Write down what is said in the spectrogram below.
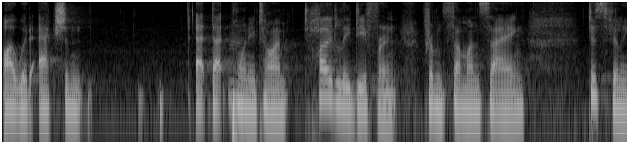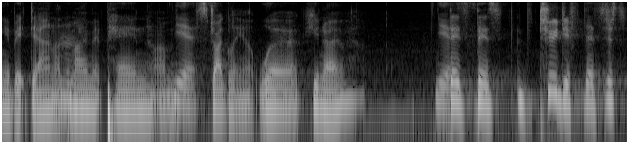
I would action at that point in time totally different from someone saying, just feeling a bit down at the moment, Pen. I'm Mm. Yes. struggling at work. You know, Yes. there's there's two diff- there's just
